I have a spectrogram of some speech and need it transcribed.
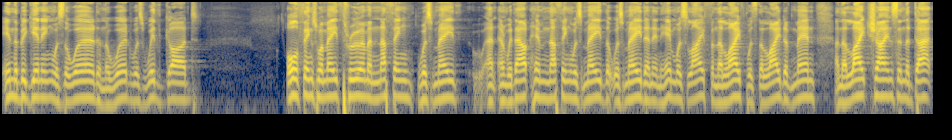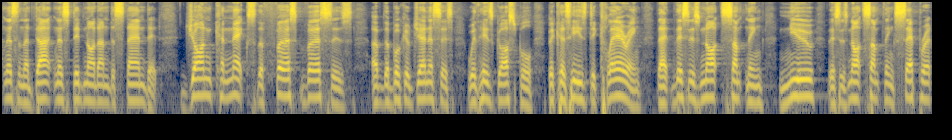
In the beginning was the Word, and the Word was with God. All things were made through him, and nothing was made and, and, without him nothing was made that was made, and in him was life, and the life was the light of men, and the light shines in the darkness, and the darkness did not understand it. John connects the first verses of the book of Genesis with his gospel because he's declaring that this is not something new, this is not something separate,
